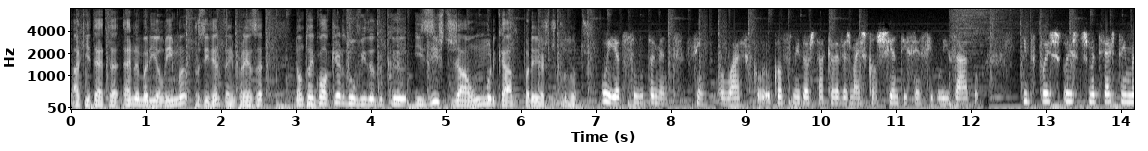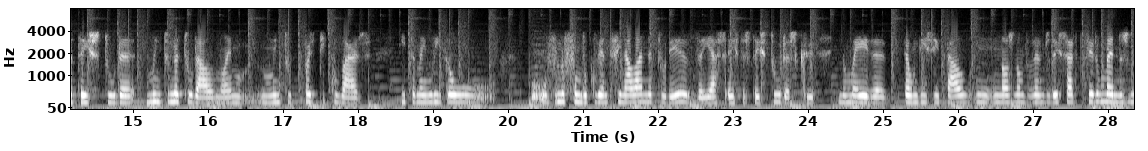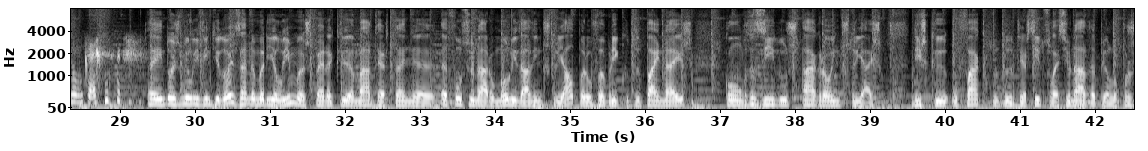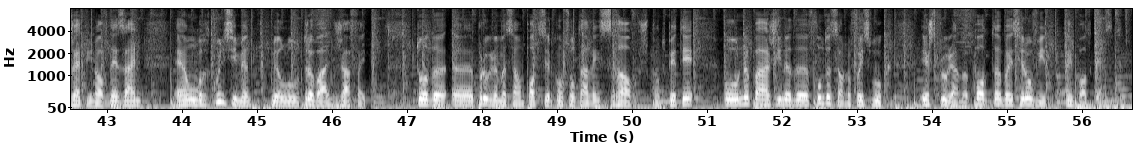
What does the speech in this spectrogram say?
A arquiteta Ana Maria Lima, presidente da empresa, não tem qualquer dúvida de que existe já um mercado para estes produtos. Ui, absolutamente, sim. Eu acho que o consumidor está cada vez mais consciente e sensibilizado. E depois estes materiais têm uma textura muito natural, não é? Muito particular e também liga o, no fundo, o cliente final à natureza e a estas texturas que, numa era tão digital, nós não devemos deixar de ser humanos nunca. Em 2022, Ana Maria Lima espera que a Mater tenha a funcionar uma unidade industrial para o fabrico de painéis com resíduos agroindustriais. Diz que o facto de ter sido selecionada pelo projeto Inove Design é um reconhecimento pelo trabalho já feito. Toda a programação pode ser consultada em serralvos.pt ou na página da Fundação no Facebook. Este programa pode também ser ouvido em podcast.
